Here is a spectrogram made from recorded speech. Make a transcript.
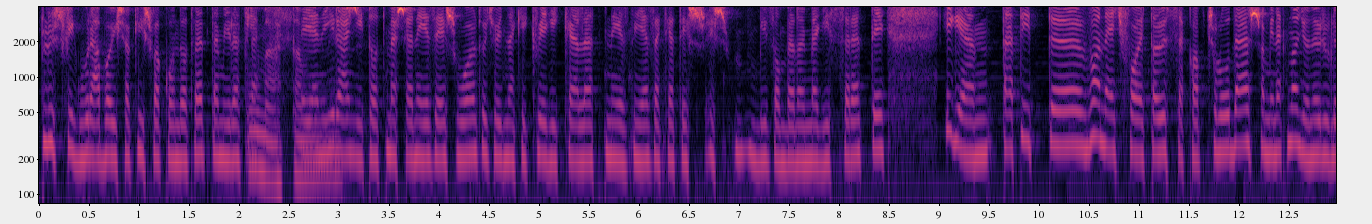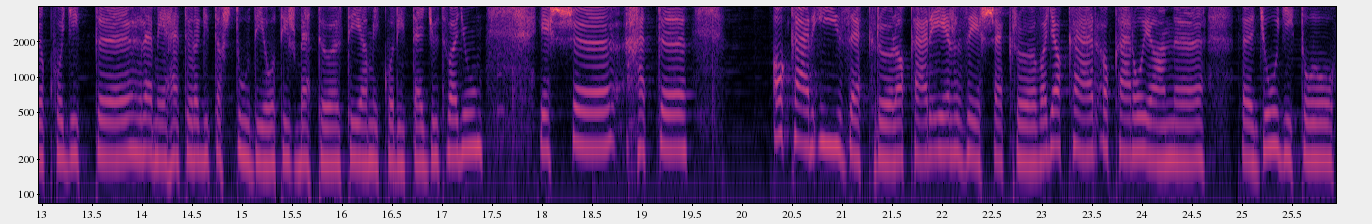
plusz figurába is a kisvakondot vettem, illetve Imádtam ilyen irányított mesenézés volt, úgyhogy nekik végig kellett nézni ezeket, és, és bízom benne, hogy meg is szerették. Igen, tehát itt van egyfajta összekapcsolódás, aminek nagyon örülök, hogy itt remélhetőleg itt a stúdiót is betölti, amikor itt együtt vagyunk. És hát akár ízekről, akár érzésekről, vagy akár, akár olyan gyógyító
